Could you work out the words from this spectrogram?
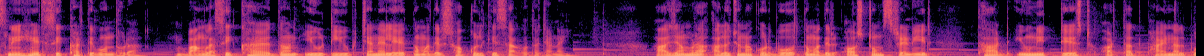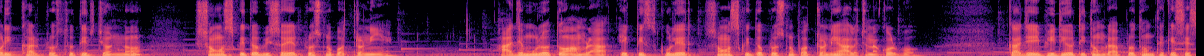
স্নেহের শিক্ষার্থী বন্ধুরা, বাংলা শিক্ষায়তন ইউটিউব চ্যানেলে তোমাদের সকলকে স্বাগত জানাই। আজ আমরা আলোচনা করব তোমাদের অষ্টম শ্রেণির থার্ড ইউনিট টেস্ট অর্থাৎ ফাইনাল পরীক্ষার প্রস্তুতির জন্য সংস্কৃত বিষয়ের প্রশ্নপত্র নিয়ে। আজ মূলত আমরা একটি স্কুলের সংস্কৃত প্রশ্নপত্র নিয়ে আলোচনা করব। কাজ এই ভিডিওটি তোমরা প্রথম থেকে শেষ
